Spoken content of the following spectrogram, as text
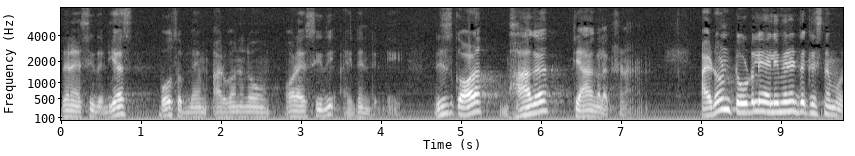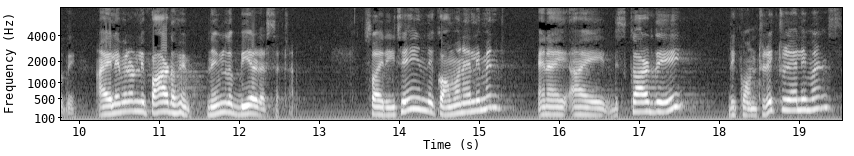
then I see that yes, both of them are one alone, or I see the identity. This is called Bhaga Tyaga Lakshana. I don't totally eliminate the Krishnamurti. I eliminate only part of him, namely the beard, etc. So I retain the common element and I, I discard the, the contradictory elements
